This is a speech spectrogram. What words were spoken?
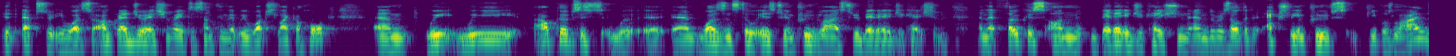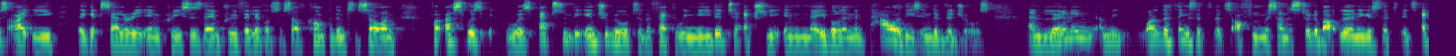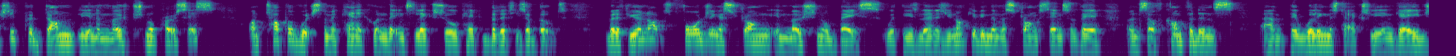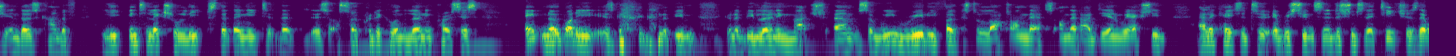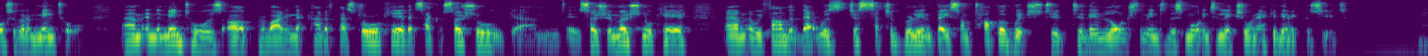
It absolutely was. So our graduation rate is something that we watch like a hawk. Um, we, we, our purpose is, uh, was and still is to improve lives through better education. And that focus on better education and the result that it actually improves people's lives, i.e., they get salary increases, they improve their levels of self-confidence and so on, for us was, was absolutely integral to the fact that we needed to actually enable and empower these individuals and learning, I mean, one of the things that, that's often misunderstood about learning is that it's actually predominantly an emotional process on top of which the mechanical and the intellectual capabilities are built. But if you're not forging a strong emotional base with these learners, you're not giving them a strong sense of their own self confidence, um, their willingness to actually engage in those kind of le- intellectual leaps that they need to, that is so critical in the learning process, ain't nobody is going to be going to be learning much. Um, so we really focused a lot on that on that idea, and we actually allocated to every student, in addition to their teachers, they also got a mentor. Um, and the mentors are providing that kind of pastoral care, that psychosocial, um, socio-emotional care. Um, and we found that that was just such a brilliant base on top of which to, to then launch them into this more intellectual and academic pursuit.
